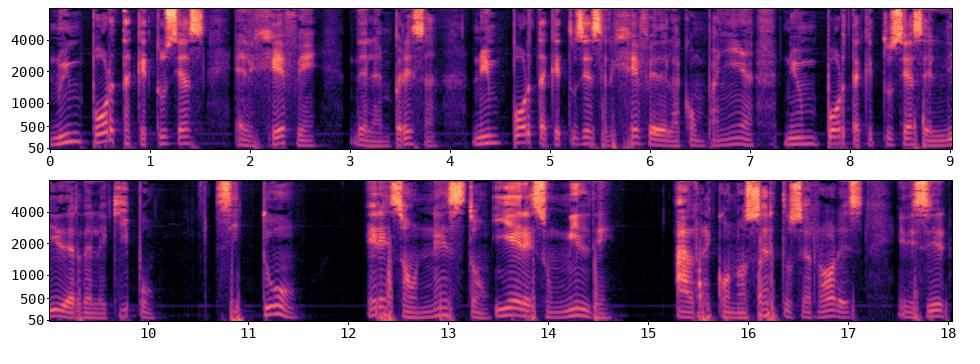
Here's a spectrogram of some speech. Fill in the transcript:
No importa que tú seas el jefe de la empresa, no importa que tú seas el jefe de la compañía, no importa que tú seas el líder del equipo. Si tú eres honesto y eres humilde al reconocer tus errores y decir,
